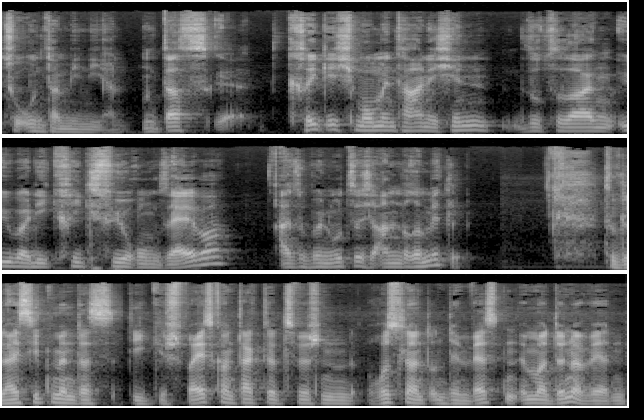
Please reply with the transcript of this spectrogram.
zu unterminieren. Und das äh, kriege ich momentan nicht hin, sozusagen über die Kriegsführung selber. Also benutze ich andere Mittel. Zugleich sieht man, dass die Gesprächskontakte zwischen Russland und dem Westen immer dünner werden.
